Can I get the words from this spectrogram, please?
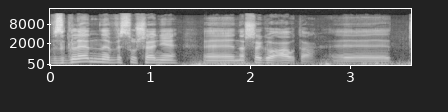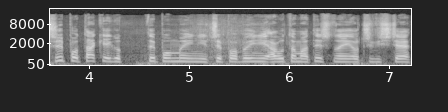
względne wysuszenie e, naszego auta. E, Czy po takiego typu myjni, czy po myjni automatycznej, oczywiście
